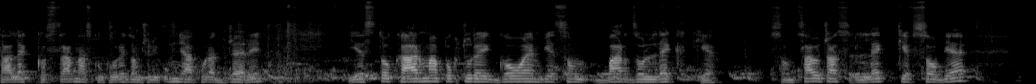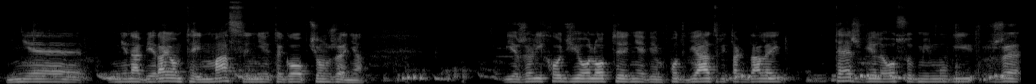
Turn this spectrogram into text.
ta lekkostrawna z kukurydzą, czyli u mnie akurat Jerry, jest to karma, po której gołębie są bardzo lekkie. Są cały czas lekkie w sobie, nie, nie nabierają tej masy, nie, tego obciążenia. Jeżeli chodzi o loty, nie wiem, pod wiatr i tak dalej, też wiele osób mi mówi, że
